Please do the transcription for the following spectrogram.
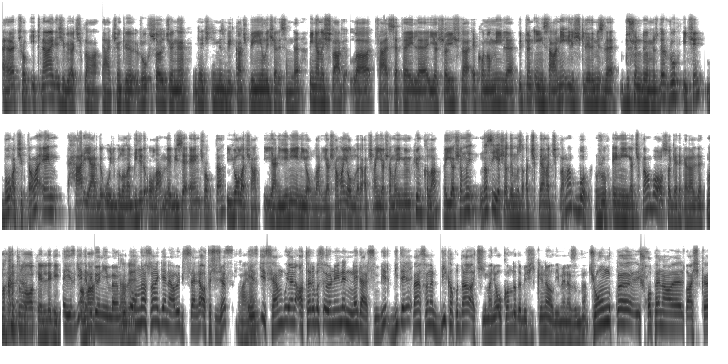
Evet çok ikna edici bir açıklama. Yani çünkü ruh sözcüğünü geçtiğimiz birkaç bin yıl içerisinde inanışlarla, felsefeyle, yaşayışla, ekonomiyle, bütün insani ilişkilerimizle düşündüğümüzde ruh için bu açıklama en her yerde uygulanabilir olan ve bize en çok da yol açan yani yeni yeni yollar, yaşama yolları açan, yaşamayı mümkün kılan ve yaşamı nasıl yaşadığımızı açıklayan açıklama bu. Ruh en iyi açıklama bu olsa gerek herhalde. Buna katılmamak elde değil. Ezgi'ye de Ama- bir döneyim ben burada. Tabii. Ondan sonra gene abi biz seninle atışacağız. Hay. Ezgi sen bu yani at arabası örneğine ne dersin? Bir bir de ben sana bir kapı daha açayım. Hani o konuda da bir fikrini alayım en azından. Çoğunlukla Schopenhauer başka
